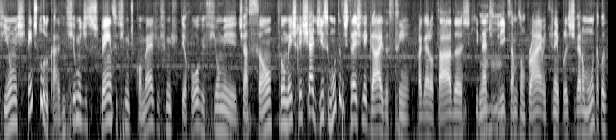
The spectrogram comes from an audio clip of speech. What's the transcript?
filmes. Tem de tudo, cara. Vi filme de suspense, filme de comédia, filme de terror, vi filme de ação. Foi um mês recheadíssimo, muitas estreias legais, assim, pra garotada. Acho que uhum. Netflix, Amazon Prime, Disney Plus tiveram muita coisa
